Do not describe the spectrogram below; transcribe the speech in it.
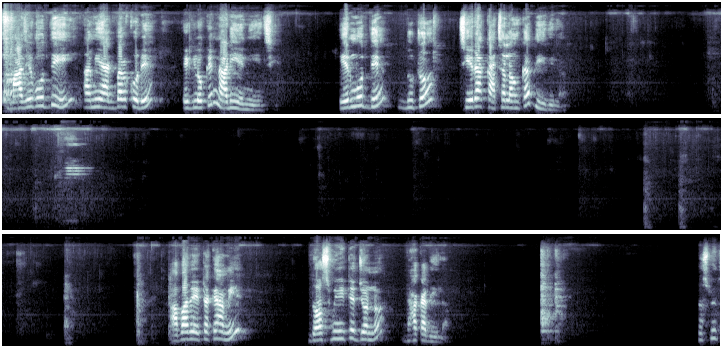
মাঝে মধ্যেই আমি একবার করে এগুলোকে নাড়িয়ে নিয়েছি। এর মধ্যে দুটো চেরা কাঁচা লঙ্কা দিয়ে দিলাম। আবার এটাকে আমি দশ মিনিটের জন্য ঢাকা দিলাম। দশ মিনিট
